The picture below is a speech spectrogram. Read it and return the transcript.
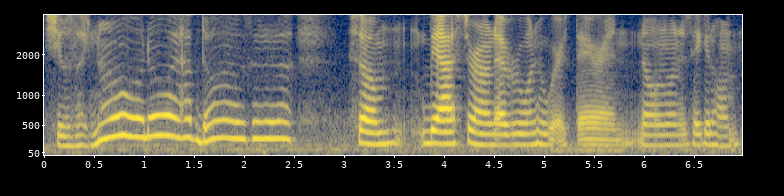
She was like, "No, no, I have dogs." Da, da, da. So um, we asked around everyone who worked there, and no one wanted to take it home.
